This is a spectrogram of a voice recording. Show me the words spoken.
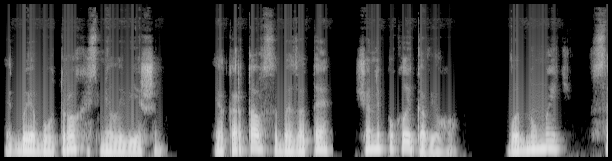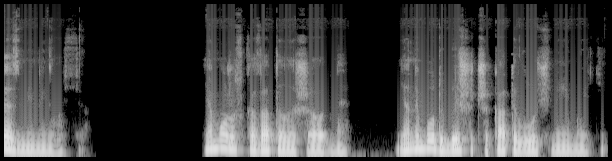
якби я був трохи сміливішим. Я картав себе за те, що не покликав його. В одну мить все змінилося. Я можу сказати лише одне. Я не буду більше чекати влучної миті.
